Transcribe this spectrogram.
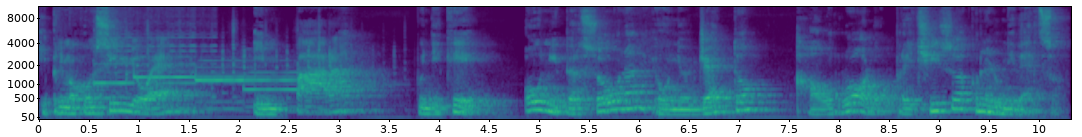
Il primo consiglio è impara quindi che ogni persona e ogni oggetto ha un ruolo preciso con l'universo.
